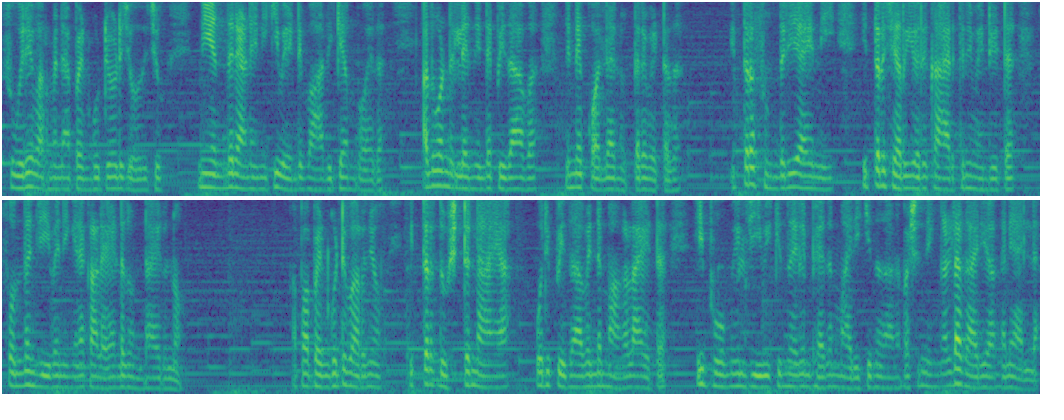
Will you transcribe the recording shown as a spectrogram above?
സൂര്യവർമ്മൻ ആ പെൺകുട്ടിയോട് ചോദിച്ചു നീ എന്തിനാണ് എനിക്ക് വേണ്ടി വാദിക്കാൻ പോയത്? അതുകൊണ്ടല്ലേ നിന്റെ പിതാവ് നിന്നെ കൊല്ലാൻ ഉത്തരവിട്ടത്? ഇത്ര സുന്ദരിയായ നീ ഇത്ര ചെറിയൊരു കാര്യത്തിന് വേണ്ടിയിട്ട് സ്വന്തം ജീവൻ ഇങ്ങനെ കളയേണ്ടതുണ്ടായിരുന്നു? അപ്പോൾ പെൺകുട്ടി പറഞ്ഞു ഇത്ര ദുഷ്ടനായ ഒരു പിതാവിന്റെ മകളായിട്ട് ഈ ഭൂമിയിൽ ജീവിക്കുന്നതിലും ഭേദം മരിക്കുന്നതാണ്. പക്ഷെ നിങ്ങളുടെ കാര്യം അങ്ങനെയല്ല.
